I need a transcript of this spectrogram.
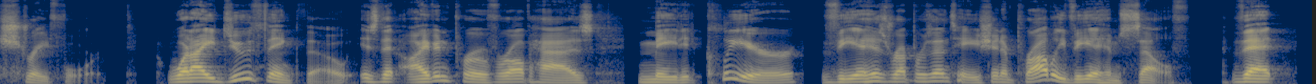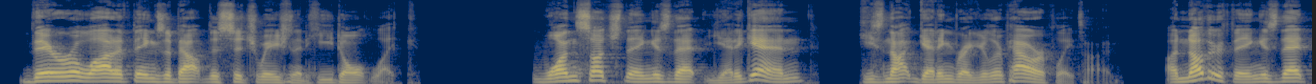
straightforward. What I do think, though, is that Ivan Provorov has made it clear via his representation and probably via himself that there are a lot of things about this situation that he don't like. One such thing is that, yet again, he's not getting regular power play time. Another thing is that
